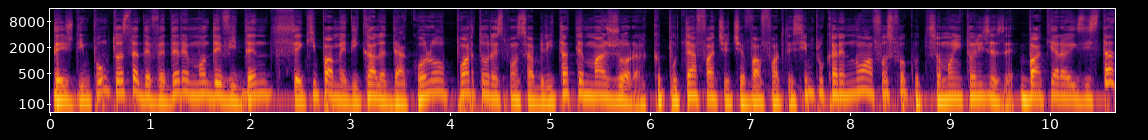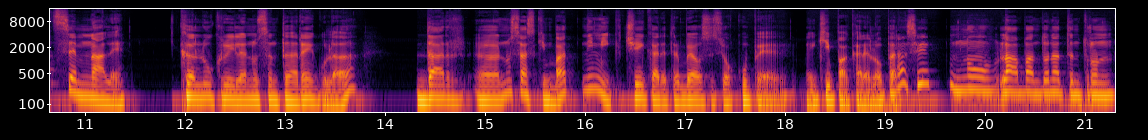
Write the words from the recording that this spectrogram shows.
Deci, din punctul ăsta de vedere, în mod evident, echipa medicală de acolo poartă o responsabilitate majoră, că putea face ceva foarte simplu care nu a fost făcut, să monitorizeze. Ba chiar au existat semnale că lucrurile nu sunt în regulă, dar uh, nu s-a schimbat nimic. Cei care trebuiau să se ocupe, echipa care îl operase, nu l-a abandonat într-un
